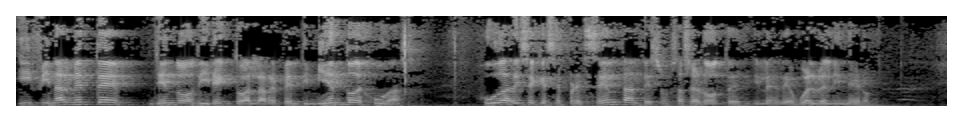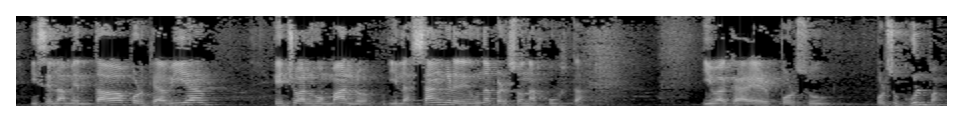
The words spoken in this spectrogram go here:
Y finalmente, yendo directo al arrepentimiento de Judas, Judas dice que se presenta ante esos sacerdotes y les devuelve el dinero. Y se lamentaba porque había hecho algo malo y la sangre de una persona justa iba a caer por su, por su culpa.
